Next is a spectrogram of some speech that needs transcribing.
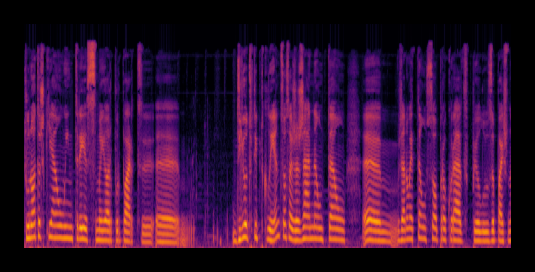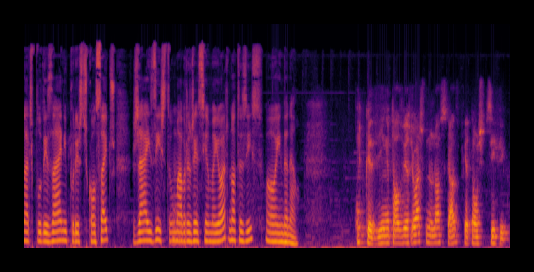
tu notas que há um interesse maior por parte uh, de outro tipo de clientes, ou seja, já não tão, uh, já não é tão só procurado pelos apaixonados pelo design e por estes conceitos, já existe uma abrangência maior? Notas isso ou ainda não? Um bocadinho, talvez. Eu acho que no nosso caso, porque é tão específico,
